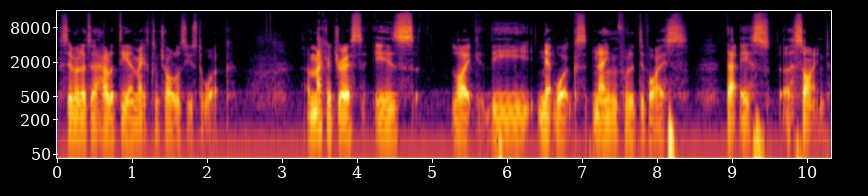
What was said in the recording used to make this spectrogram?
similar to how the DMX controllers used to work. A MAC address is like the network's name for the device that is assigned.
